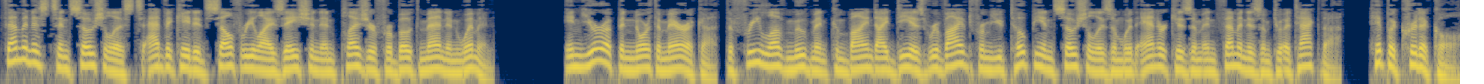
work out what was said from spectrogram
feminists and socialists advocated self-realization and pleasure for both men and women. In Europe and North America, the free love movement combined ideas revived from utopian socialism with anarchism and feminism to attack the «hypocritical»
